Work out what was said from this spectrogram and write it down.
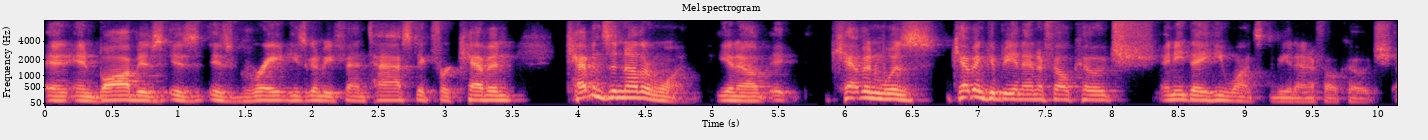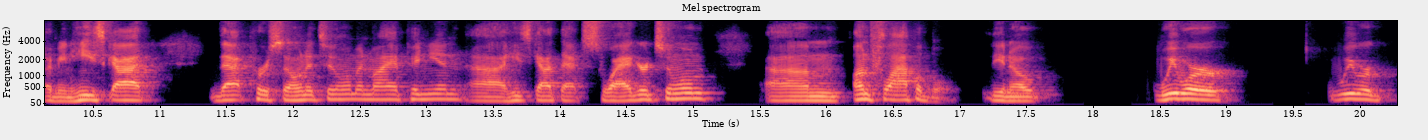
and, and Bob is is is great. He's going to be fantastic for Kevin. Kevin's another one. You know, it, Kevin was Kevin could be an NFL coach any day he wants to be an NFL coach. I mean, he's got that persona to him, in my opinion. Uh, he's got that swagger to him, um, unflappable. You know, we were we were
